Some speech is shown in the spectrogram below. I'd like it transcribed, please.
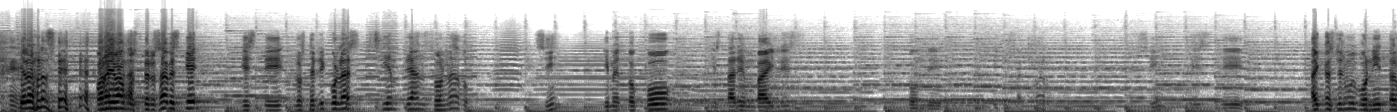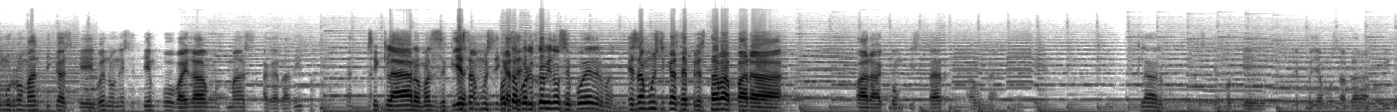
Pero no sé. Por ahí vamos, pero ¿sabes qué? Este, los terrícolas siempre han sonado, ¿sí? Y me tocó estar en bailes donde ellos actuaron, ¿sí? Este, hay canciones muy bonitas, muy románticas que, bueno, en ese tiempo bailábamos más agarraditos. Sí, claro, más Y esa música por el COVID no se puede, hermano. Esa música se prestaba para, para conquistar Claro. este, porque le podíamos hablar al oído.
